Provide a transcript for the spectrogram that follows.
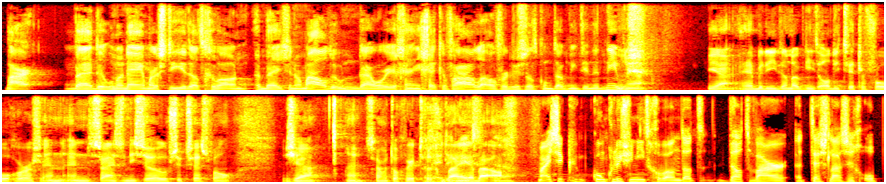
Maar bij de ondernemers die je dat gewoon een beetje normaal doen... daar hoor je geen gekke verhalen over. Dus dat komt ook niet in het nieuws. Ja, hebben die dan ook niet al die Twitter-volgers en, en zijn ze niet zo succesvol? Dus ja, hè, zijn we toch weer terug bij, niet. bij af. Ja. Maar is de conclusie niet gewoon dat dat waar Tesla zich op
